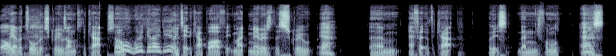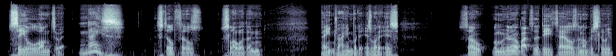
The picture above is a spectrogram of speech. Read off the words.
Oh. We have a tool that screws onto the cap. So oh, what a good when idea! you take the cap off, it mirrors the screw Yeah, um, effort of the cap, but it's then the funnel yeah, is sealed onto it. nice. It still feels slower than paint drying, but it is what it is. So when we're going to go back to the details, and obviously we've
